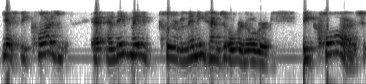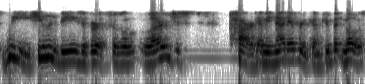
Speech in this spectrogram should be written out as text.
yes, because and they've made it clear many times over and over because we, human beings of Earth, for the largest part, I mean, not every country, but most,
